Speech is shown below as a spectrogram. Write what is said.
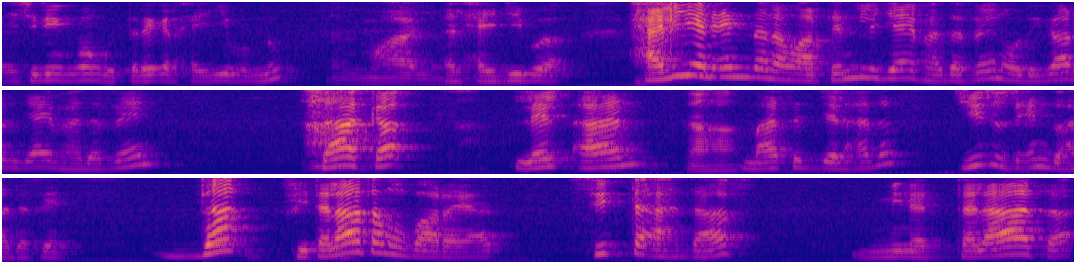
20 جون قلت لك اللي حيجيبه منه المهاجم. اللي حيجيبها حاليا عندنا مارتينيلي جايب هدفين اوديجارد جايب هدفين ساكا للآن ما سجل هدف. جيسوس عنده هدفين. ده في ثلاثة مباريات ستة أهداف من الثلاثة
